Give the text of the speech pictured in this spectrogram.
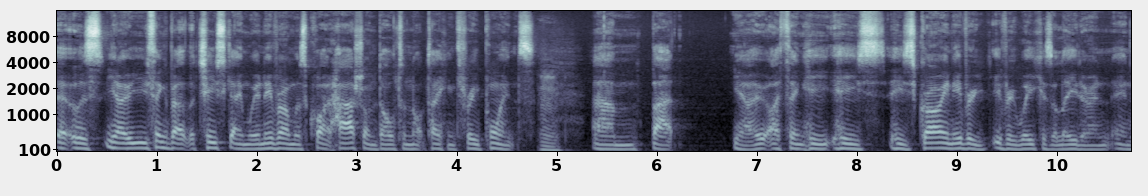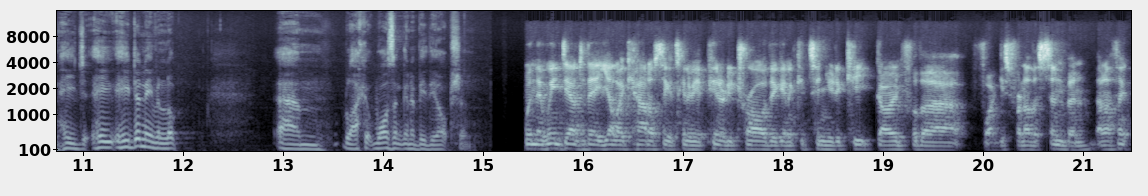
it was, you know, you think about the Chiefs game when everyone was quite harsh on Dalton not taking three points. Mm. but you know, I think he, he's he's growing every every week as a leader, and, and he, he he didn't even look um, like it wasn't going to be the option when they went down to that yellow card, I was thinking it's going to be a penalty trial. They're going to continue to keep going for the, for, I guess, for another sin bin. And I think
